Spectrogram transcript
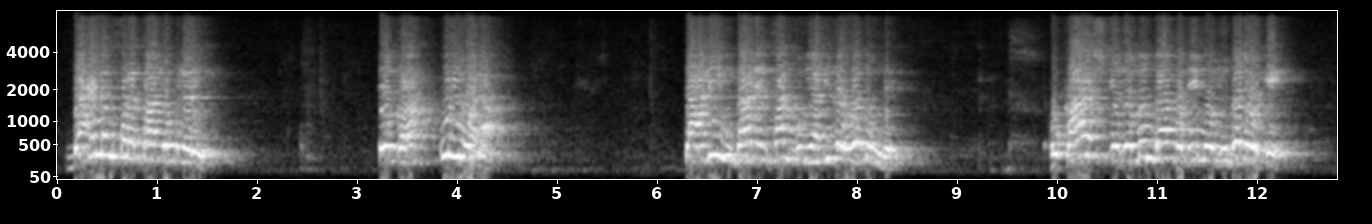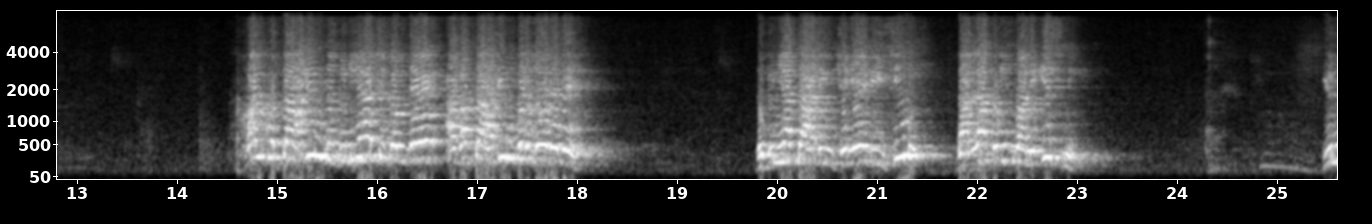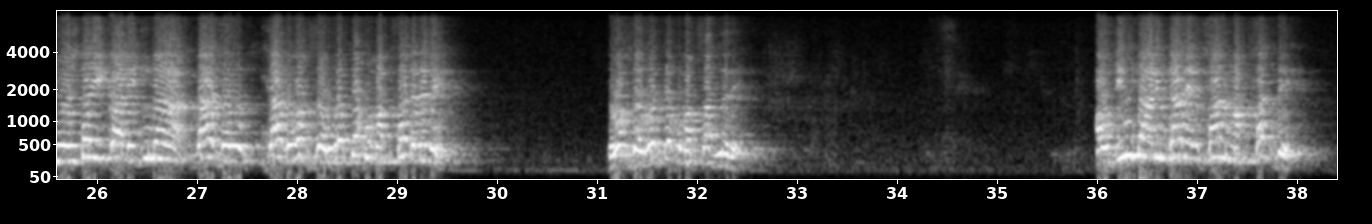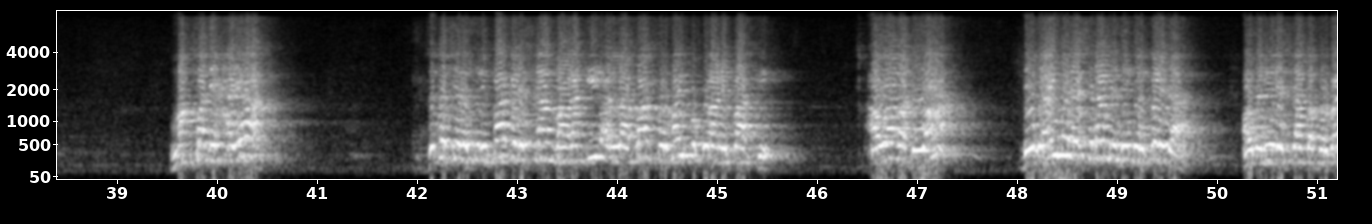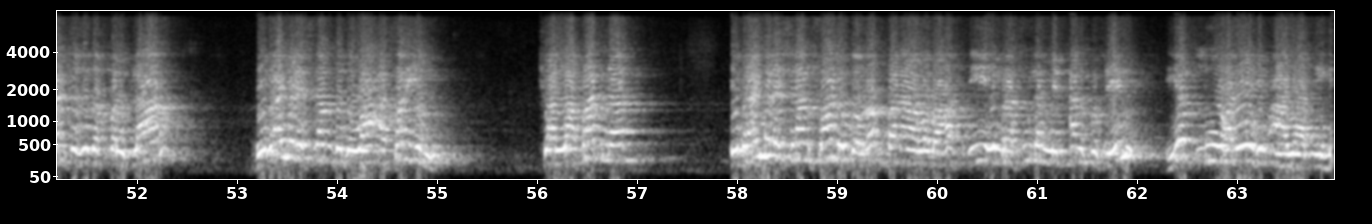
د علم سره تعلق لري اقرا کل ولا تعلیم دا انسان بنیادی ضرورت هم دی خو کاش چې زمونږ په دې موجوده دور کې خلکو تعلیم د دنیا چې کوم دی هغه تعلیم ګرځولی دی د دنیا تعلیم چې اې بي سي د الله په نسبت باندې اسمي یونیورسټۍ کالجونه دا ضرور دا د وخت ضرورت دی خو مقصد نه دی د وخت ضرورت دی خو مقصد نه دی او دین تعلیم دا د انسان مقصد دی مقصد حیات ځکه چې رسول پاک علیه السلام باره کې الله پاک فرمایي په قرآن پاک کې او هغه دعا د ابراهیم علیه السلام یې ذکر کړې ده او نبی علیه السلام به فرمایي چې زه د خپل پلار د ابراهیم علیه السلام د دعا اثر یم چې الله پاک نه ابراهیم علیه السلام سوال وکړ ربنا وبعث فیهم رسولا من انفسهم یتلو علیهم آیاته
